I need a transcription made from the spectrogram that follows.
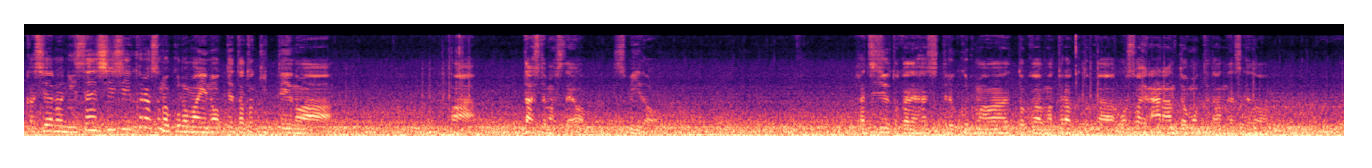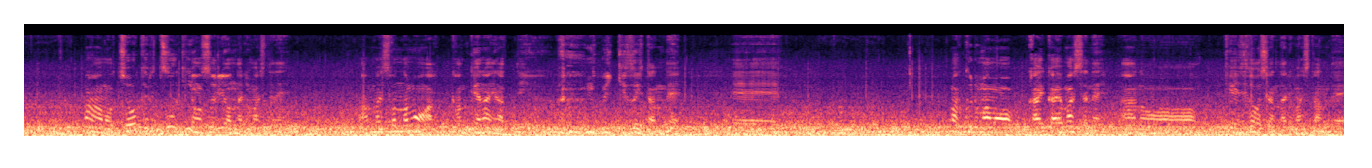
昔あの 2000cc クラスの車に乗ってた時っていうのはまあ出してましたよ。スピード。80とかで走ってる車とか、まあ、トラックとか遅いななんて思ってたんですけどまああの長距離通勤をするようになりましてねあんまりそんなもんは関係ないなっていう のに気づいたんで、えーまあ、車も買い替えましてね、あのー軽自動車になりましたんで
